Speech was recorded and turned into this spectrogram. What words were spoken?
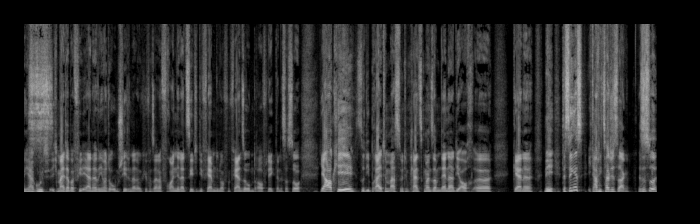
ja, gut, ich meinte aber viel eher, ne, wenn jemand da oben steht und dann irgendwie von seiner Freundin erzählt, die die Fernbedienung auf dem Fernseher oben drauf legt, dann ist das so, ja, okay, so die breite Masse mit dem kleinsten gemeinsamen Nenner, die auch, äh, gerne. Nee, das Ding ist, ich darf nichts Falsches sagen. Das ist so,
